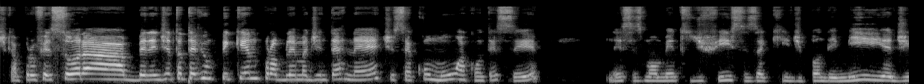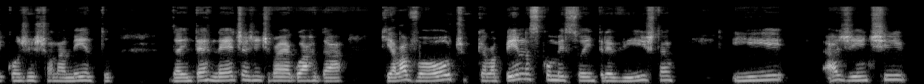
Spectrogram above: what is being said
Acho que a professora Benedita teve um pequeno problema de internet, isso é comum acontecer nesses momentos difíceis aqui de pandemia, de congestionamento da internet, a gente vai aguardar que ela volte, porque ela apenas começou a entrevista e a gente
